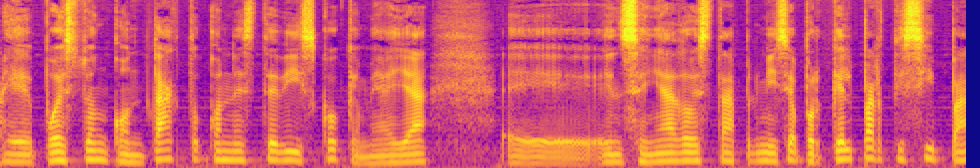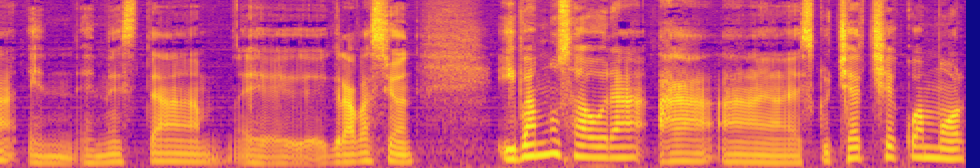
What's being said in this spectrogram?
eh, puesto en contacto con este disco, que me haya eh, enseñado esta primicia, porque él participa en, en esta eh, grabación. Y vamos ahora a, escuchar Checo Amor,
